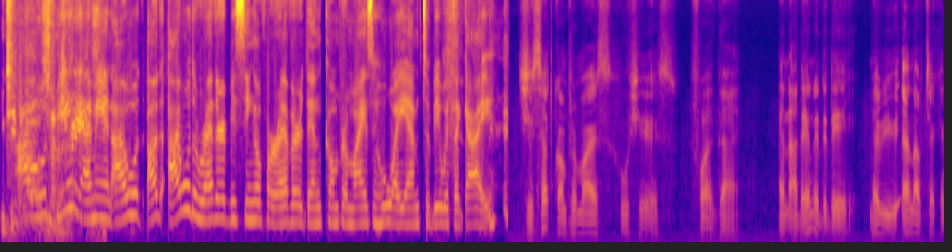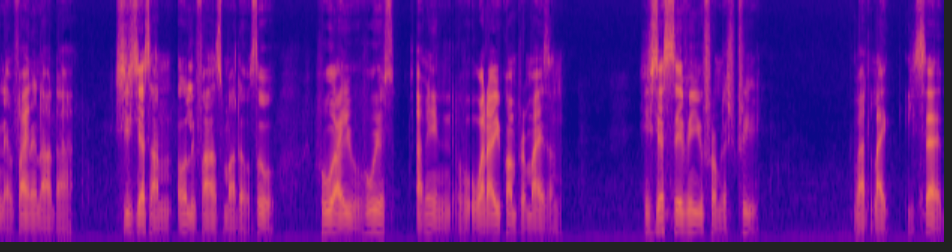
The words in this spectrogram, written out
You She I would be. streets. I mean, I would. I'd, I would rather be single forever than compromise who I am to be with a guy. She said compromise who she is for a guy. And at the end of the day, maybe you end up checking and finding out that she's just an OnlyFans model. So who are you? Who is, I mean, what are you compromising? He's just saving you from the street. But like he said,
